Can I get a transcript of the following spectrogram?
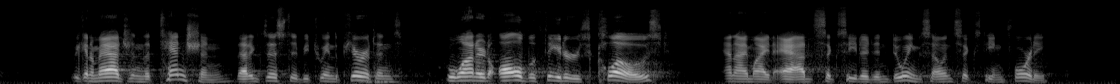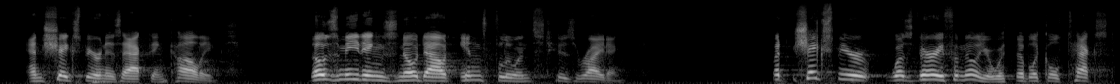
We can imagine the tension that existed between the Puritans, who wanted all the theaters closed, and I might add, succeeded in doing so in 1640, and Shakespeare and his acting colleagues. Those meetings no doubt influenced his writings. But Shakespeare was very familiar with biblical text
